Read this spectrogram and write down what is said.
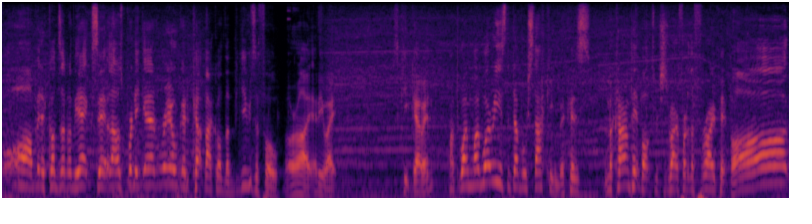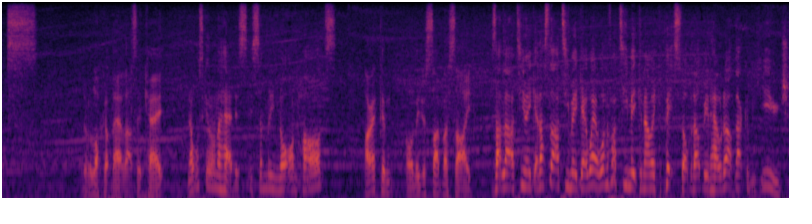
Oh, a bit of contact on the exit. That was pretty good. Real good cutback on them. Beautiful. All right, anyway Let's keep going. My, my worry is the double stacking because the McLaren pit box, which is right in front of the Ferrari pit box. A lock up there. That's okay. Now, what's going on ahead? Is, is somebody not on hards? I reckon. Oh, they just side by side. Does that let our teammate get? That's let our teammate get away. Wonder if our teammate can now make a pit stop without being held up. That could be huge.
